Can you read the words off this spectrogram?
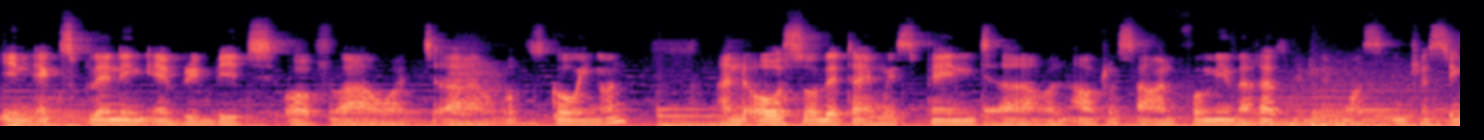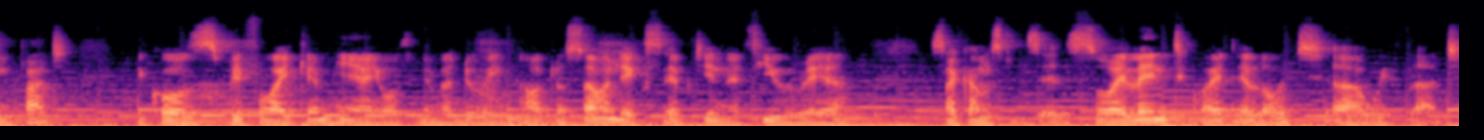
in explaining every bit of uh, what was going on, and also the time we spent on ultrasound. For me, that has been the most interesting part because before I came here, I was never doing ultrasound except in a few rare circumstances. So I learned quite a lot uh, with that.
